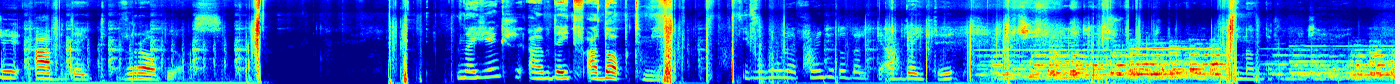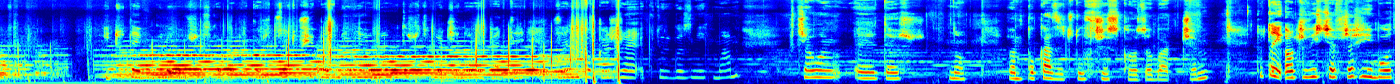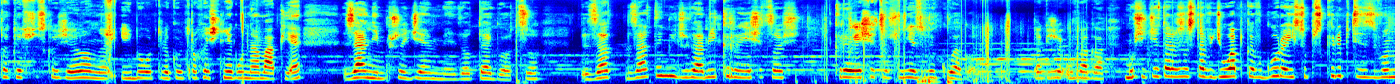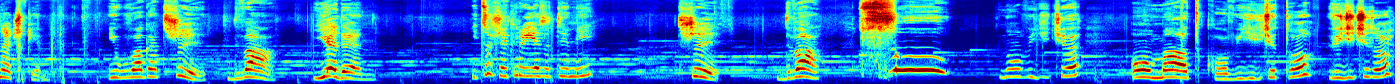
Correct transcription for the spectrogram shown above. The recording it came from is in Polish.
Czy update w Roblox? Największy update w Adopt Me. I w ogóle wszędzie dodali te update'y. To już nie mam taką nadzieję. I tutaj w ogóle wszystko pokażę, co tu się pozmieniało. Mamy też słuchajcie nowe pety. Zanim pokażę, którego z nich mam, chciałam y, też no, wam pokazać tu wszystko, zobaczcie. Tutaj oczywiście wcześniej było takie wszystko zielone i było tylko trochę śniegu na mapie. Zanim przejdziemy do tego, co za, za tymi drzwiami kryje się coś, kryje się coś niezwykłego. Także uwaga, musicie teraz zostawić łapkę w górę i subskrypcję z dzwoneczkiem. I uwaga, 3, 2, 1. I co się kryje za tymi? 3, 2, co? No widzicie? O matko, widzicie to? Widzicie to?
